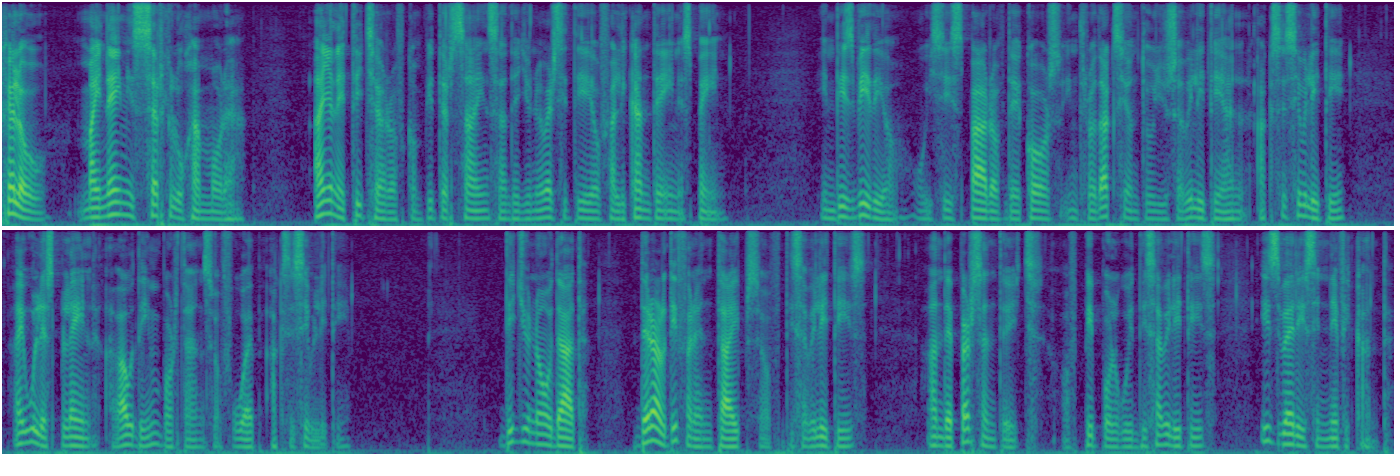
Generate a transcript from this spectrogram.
Hello, my name is Sergio Luján Mora. I am a teacher of computer science at the University of Alicante in Spain. In this video, which is part of the course Introduction to Usability and Accessibility, I will explain about the importance of web accessibility. Did you know that there are different types of disabilities and the percentage of people with disabilities is very significant.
